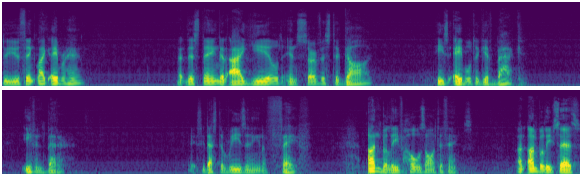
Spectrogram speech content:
Do you think like Abraham? That this thing that I yield in service to God, he's able to give back even better? See, that's the reasoning of faith unbelief holds on to things. An unbelief says,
